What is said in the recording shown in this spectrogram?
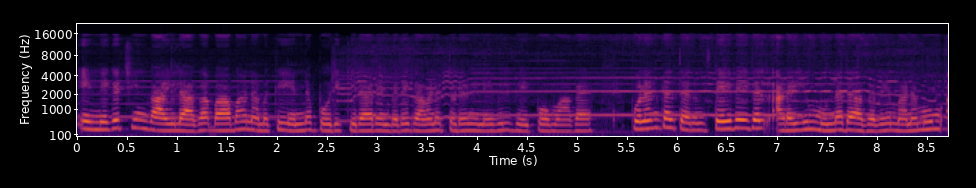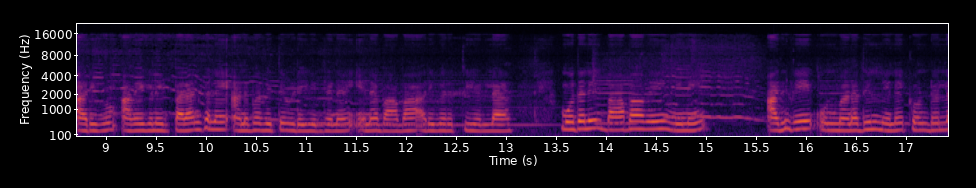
இந்நிகழ்ச்சியின் வாயிலாக பாபா நமக்கு என்ன போதிக்கிறார் என்பதை கவனத்துடன் நினைவில் வைப்போமாக. புலன்கள் தரும் தேவைகள் அடையும் முன்னதாகவே மனமும் அறிவும் அவைகளின் பலன்களை அனுபவித்து விடுகின்றன என பாபா அறிவுறுத்தியுள்ளார். முதலில் பாபாவை நினை அதுவே உன் மனதில் நிலை கொண்டுள்ள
